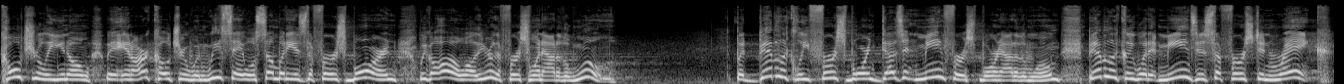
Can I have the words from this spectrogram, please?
Culturally, you know, in our culture, when we say, well, somebody is the firstborn, we go, oh, well, you're the first one out of the womb. But biblically, firstborn doesn't mean firstborn out of the womb. Biblically, what it means is the first in rank.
